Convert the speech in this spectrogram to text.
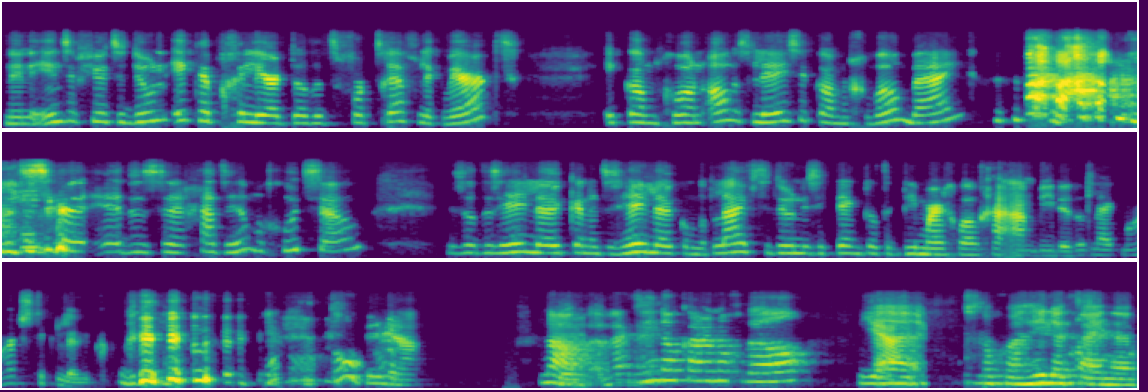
en in een interview te doen. Ik heb geleerd dat het voortreffelijk werkt. Ik kan gewoon alles lezen, kan er gewoon bij. dus eh, dus eh, gaat helemaal goed zo. Dus dat is heel leuk. En het is heel leuk om dat live te doen. Dus ik denk dat ik die maar gewoon ga aanbieden. Dat lijkt me hartstikke leuk. Ja, top. ja. Nou, wij zien elkaar nog wel. Ja. Eh, wens je nog een hele fijne,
